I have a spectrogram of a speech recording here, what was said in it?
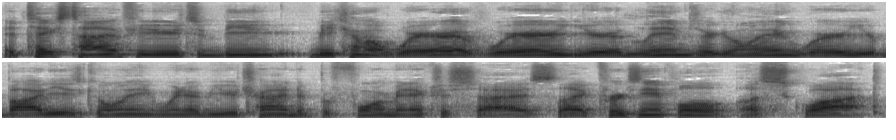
It takes time for you to be become aware of where your limbs are going, where your body is going whenever you're trying to perform an exercise. Like for example, a squat.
